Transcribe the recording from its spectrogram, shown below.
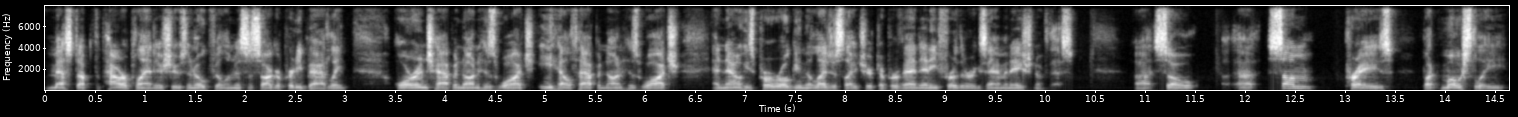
messed up the power plant issues in Oakville and Mississauga pretty badly. Ornge happened on his watch. eHealth happened on his watch. And now he's proroguing the legislature to prevent any further examination of this. Uh, so uh, some praise, but mostly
